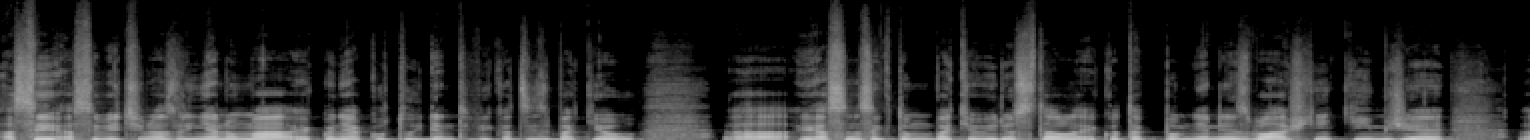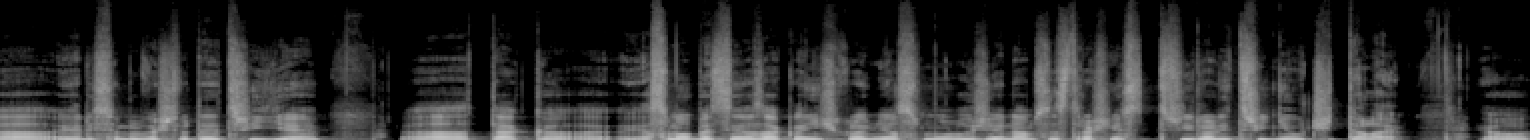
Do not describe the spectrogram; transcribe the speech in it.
asi, asi většina Zlíňanů má jako nějakou tu identifikaci s Baťou. A já jsem se k tomu Baťovi dostal jako tak poměrně zvláštně tím, že já když jsem byl ve čtvrté třídě, tak já jsem obecně na základní škole měl smůlu, že nám se strašně střídali třídní učitelé. Jo?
